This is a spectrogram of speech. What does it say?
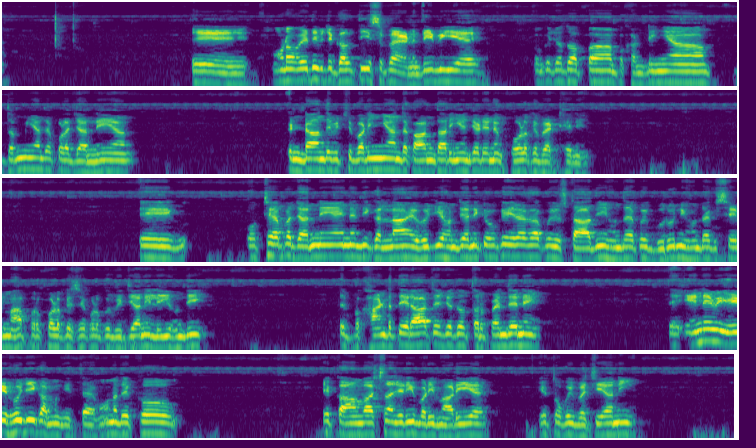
ਤੇ ਹੁਣ ਇਹਦੇ ਵਿੱਚ ਗਲਤੀ ਇਸ ਭੈਣ ਦੀ ਵੀ ਹੈ, ਕਿਉਂਕਿ ਜਦੋਂ ਆਪਾਂ ਪਖੰਡੀਆਂ ਦਮੀਆਂ ਦੇ ਕੋਲ ਜਾਂਦੇ ਆ ਪਿੰਡਾਂ ਦੇ ਵਿੱਚ ਬੜੀਆਂ ਦੁਕਾਨਦਾਰੀਆਂ ਜਿਹੜੇ ਨੇ ਖੋਲ ਕੇ ਬੈਠੇ ਨੇ। ਤੇ ਉੱਥੇ ਆਪਾਂ ਜਾਂਦੇ ਆ ਇਹਨਾਂ ਦੀ ਗੱਲਾਂ ਇਹੋ ਜਿਹੀਆਂ ਹੁੰਦੀਆਂ ਨੇ, ਕਿਉਂਕਿ ਇਹਨਾਂ ਦਾ ਕੋਈ ਉਸਤਾਦ ਨਹੀਂ ਹੁੰਦਾ, ਕੋਈ ਗੁਰੂ ਨਹੀਂ ਹੁੰਦਾ, ਕਿਸੇ ਮਹਾਂਪੁਰਖ ਕੋਲ, ਕਿਸੇ ਕੋਲ ਕੋਈ ਵਿੱਦਿਆ ਨਹੀਂ ਲਈ ਹੁੰਦੀ। ਤੇ ਪਖੰਡ ਤੇ ਰਾਹ ਤੇ ਜਦੋਂ ਤੁਰ ਪੈਂਦੇ ਨੇ, ਤੇ ਇਹਨੇ ਵੀ ਇਹੋ ਜਿਹੀ ਕੰਮ ਕੀਤਾ। ਹੁਣ ਦੇਖੋ, ਇਹ ਕਾਮ ਵਾਸਨਾ ਜਿਹੜੀ ਬੜੀ ਮਾੜੀ ਹੈ, ਇਹ ਤੋਂ ਕੋਈ ਬਚਿਆ ਨਹੀਂ।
